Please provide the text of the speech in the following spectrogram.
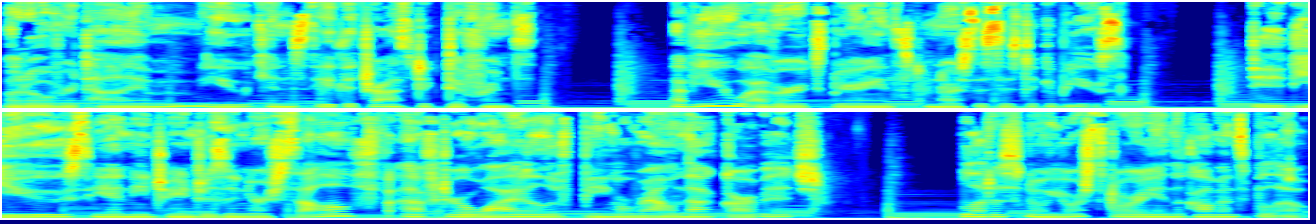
but over time, you can see the drastic difference. Have you ever experienced narcissistic abuse? Did you see any changes in yourself after a while of being around that garbage? Let us know your story in the comments below.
